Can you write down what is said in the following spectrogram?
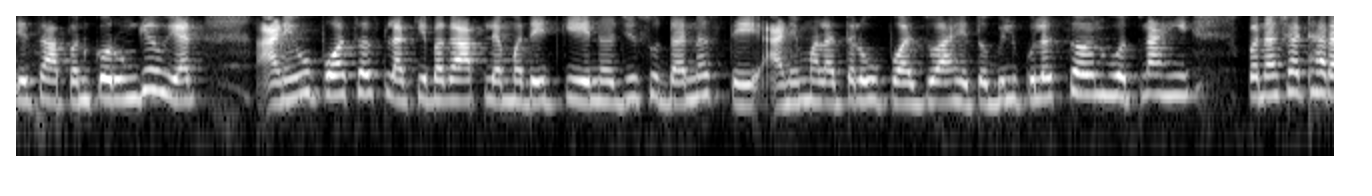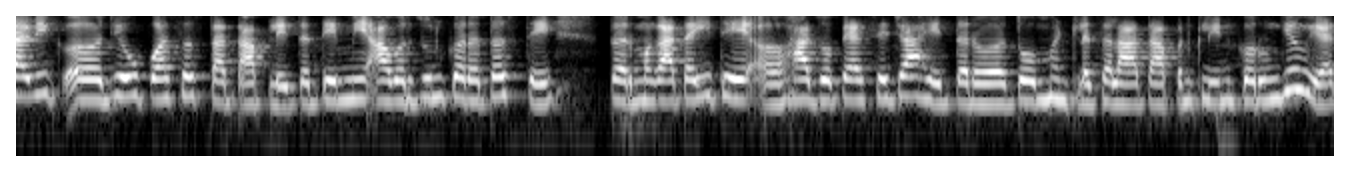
तेच आपण करून घेऊयात. आणि उपवास असला की बघा आपल्यामध्ये इतकी एनर्जी सुद्धा नसते. आणि मला तर उपवास जो आहे तो बिलकुलच सहन होत नाही. पण अशा ठराविक जे उपवास असतात आपले तर ते मी आवर्जून करत असते. तर मग आता इथे हा जो पॅसेज आहे तर तो म्हटलं चला आता आपण क्लीन करून घेऊयात.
